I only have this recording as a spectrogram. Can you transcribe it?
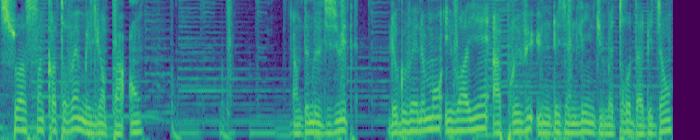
soit 180 millions par an. En 2018, le gouvernement ivoirien a prévu une deuxième ligne du métro d'Abidjan,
